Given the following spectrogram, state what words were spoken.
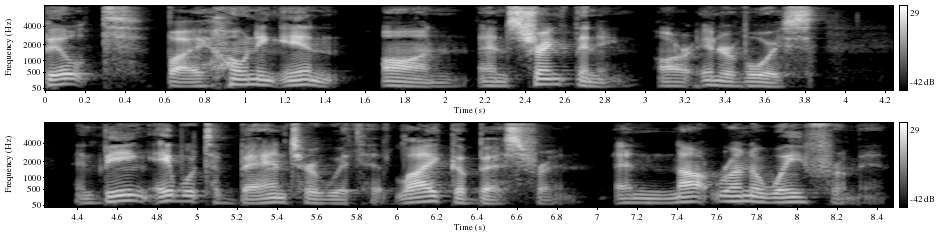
built by honing in on and strengthening our inner voice and being able to banter with it like a best friend and not run away from it.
